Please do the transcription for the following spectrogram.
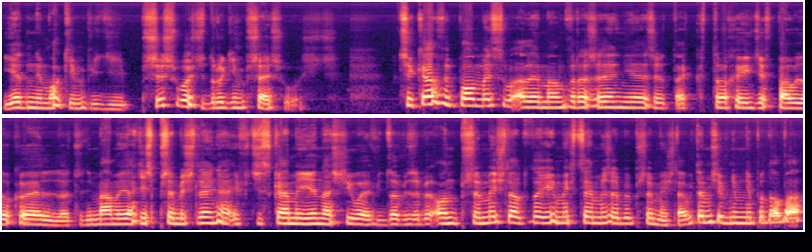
jednym okiem widzi przyszłość, drugim przeszłość. Ciekawy pomysł, ale mam wrażenie, że tak trochę idzie w Paulo Coelho, czyli mamy jakieś przemyślenia i wciskamy je na siłę widzowi, żeby on przemyślał tutaj jak my chcemy, żeby przemyślał. I to mi się w nim nie podoba,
